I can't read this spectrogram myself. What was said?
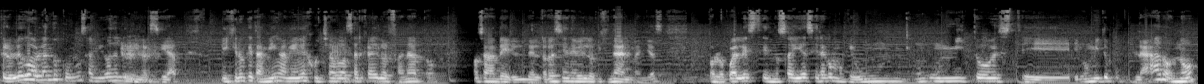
Pero luego hablando con unos amigos de la universidad, me dijeron que también habían escuchado acerca del orfanato, o sea, del, del Resident Evil original, man, ¿yas? Por lo cual este, no sabía si era como que un, un, un mito, este, un mito popular o no.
